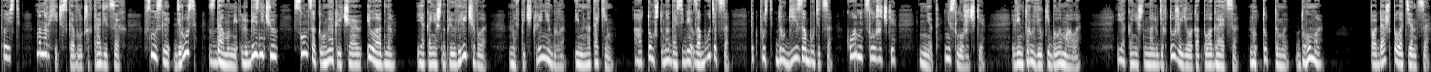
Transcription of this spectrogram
то есть монархическое в лучших традициях. В смысле, дерусь, с дамами любезничаю, солнце от луны отличаю, и ладно. Я, конечно, преувеличивала, но впечатление было именно таким. А о том, что надо о себе заботиться, так пусть другие заботятся, кормят с ложечки, нет, не с ложечки. Винтеру вилки было мало. Я, конечно, на людях тоже ела, как полагается, но тут-то мы дома. Подашь полотенце?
